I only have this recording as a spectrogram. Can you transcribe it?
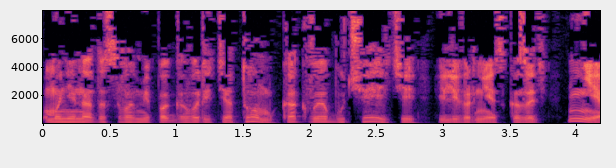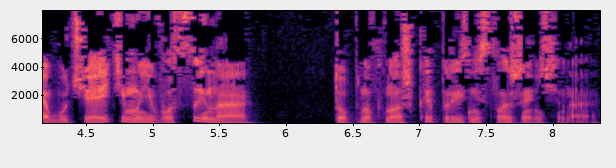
«Мне надо с вами поговорить о том, как вы обучаете, или вернее сказать, не обучаете моего сына!» Топнув ножкой, произнесла женщина.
